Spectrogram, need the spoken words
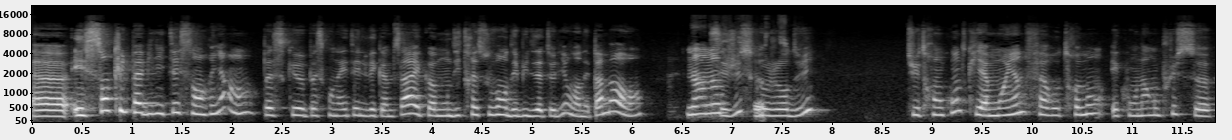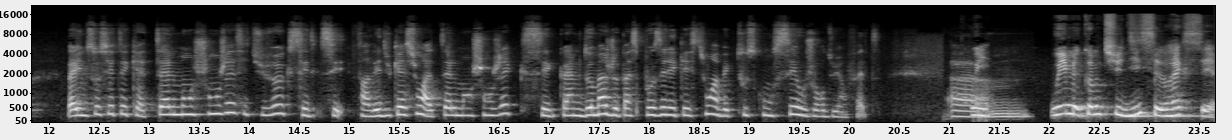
Euh, et sans culpabilité, sans rien, hein, parce que parce qu'on a été élevé comme ça et comme on dit très souvent au début des ateliers, on n'en est pas mort. Hein. Non, non. C'est juste qu'aujourd'hui, tu te rends compte qu'il y a moyen de faire autrement et qu'on a en plus euh, bah, une société qui a tellement changé, si tu veux, que c'est, enfin, l'éducation a tellement changé que c'est quand même dommage de ne pas se poser les questions avec tout ce qu'on sait aujourd'hui, en fait. Oui. oui, mais comme tu dis, c'est vrai que c'est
